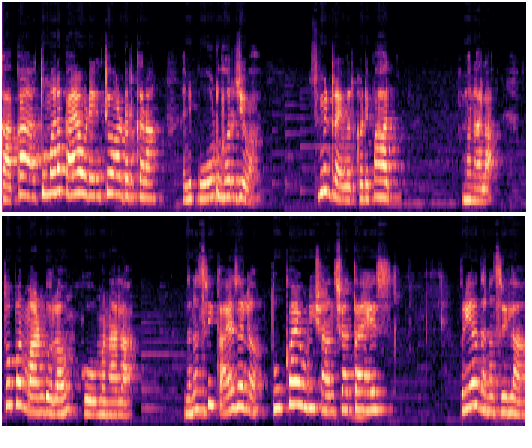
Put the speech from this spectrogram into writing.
काका तुम्हाला काय आवडेल ते ऑर्डर करा आणि पोटभर जेवा. सुमित ड्रायव्हरकडे पाहत म्हणाला. तो पण मान डोलावून हो म्हणाला. धनश्री काय झालं? तू काय एवढी शांत शांत आहेस? प्रिया धनश्रीला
